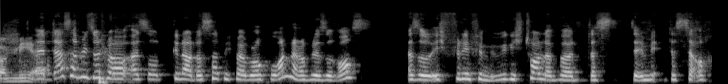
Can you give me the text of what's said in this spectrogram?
äh, das hat mich zum Beispiel, auch, also genau, das hat mich bei Rogue One dann auch wieder so raus. Also ich finde den Film wirklich toll, aber dass der, dass der auch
